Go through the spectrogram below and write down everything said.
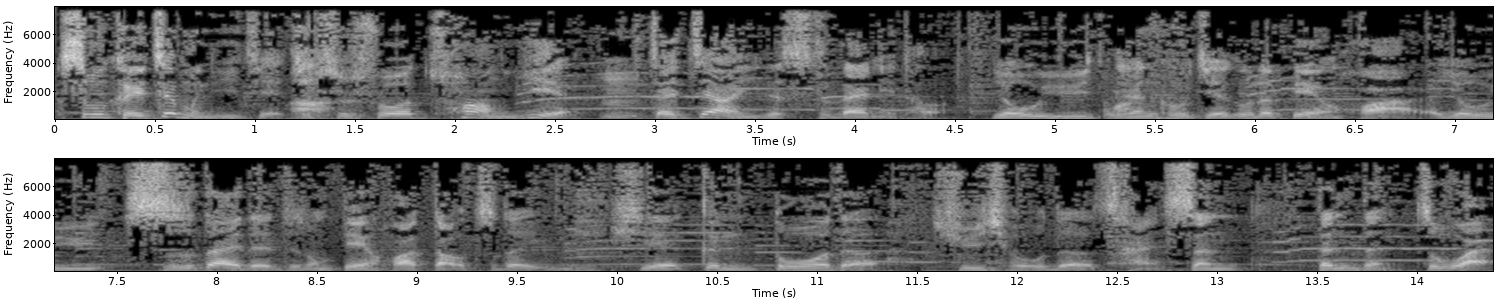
是不是可以这么理解？啊就是说，创业嗯在这样一个时代里头，由于人口结构的变化，由于时代的这种变化导致的一些更多的需求的产生等等之外，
